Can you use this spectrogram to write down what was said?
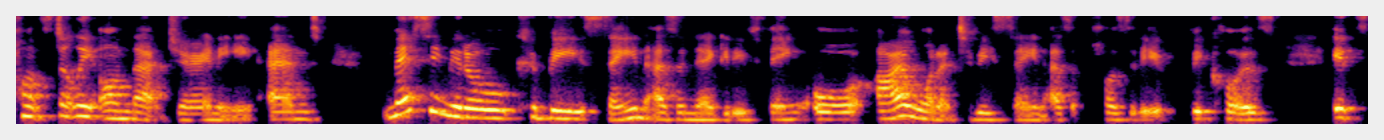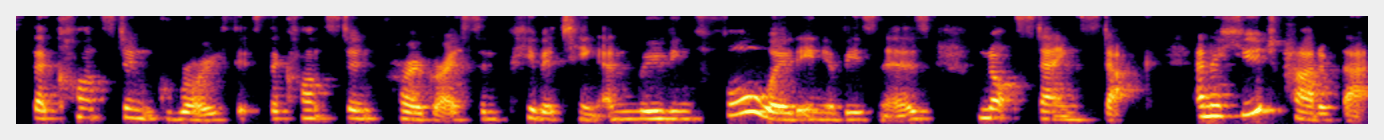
constantly on that journey. And messy middle could be seen as a negative thing or i want it to be seen as a positive because it's the constant growth it's the constant progress and pivoting and moving forward in your business not staying stuck and a huge part of that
